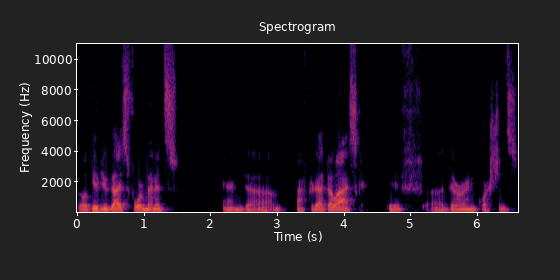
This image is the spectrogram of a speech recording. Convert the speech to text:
So I'll give you guys four minutes. And um, after that, I'll ask if uh, there are any questions.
